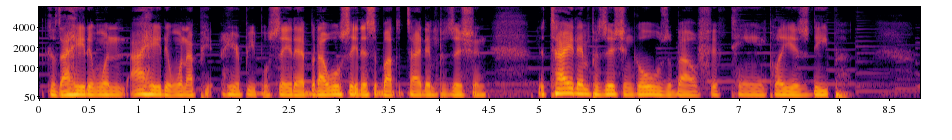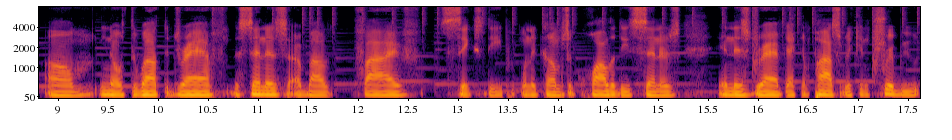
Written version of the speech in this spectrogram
because I hate it when I hate it when I p- hear people say that. But I will say this about the tight end position: the tight end position goes about 15 players deep. Um, you know, throughout the draft, the centers are about five, six deep when it comes to quality centers in this draft that can possibly contribute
